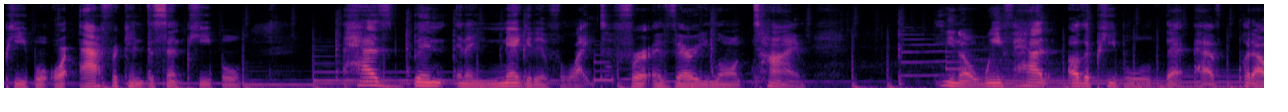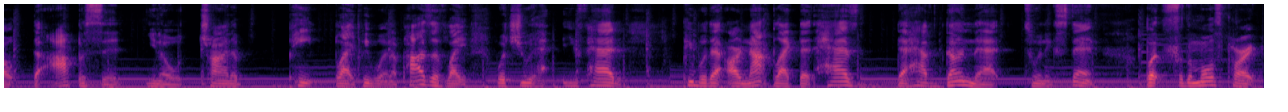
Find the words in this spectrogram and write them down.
people or African descent people has been in a negative light for a very long time. You know, we've had other people that have put out the opposite, you know, trying to paint black people in a positive light, which you you've had people that are not black that has that have done that to an extent, but for the most part,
